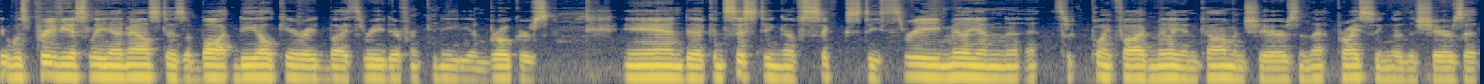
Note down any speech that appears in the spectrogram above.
it was previously announced as a bought deal carried by three different Canadian brokers and uh, consisting of 63 million, uh, 0.5 million common shares, and that pricing of the shares at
